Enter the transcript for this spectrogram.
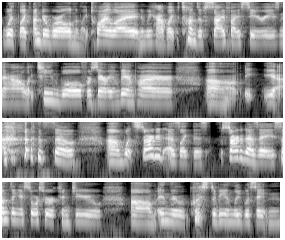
with like Underworld and like Twilight and we have like tons of sci-fi series now like Teen Wolf or Sarian Vampire um yeah. So um what started as like this started as a something a sorcerer can do um in their quest to be in league with satan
